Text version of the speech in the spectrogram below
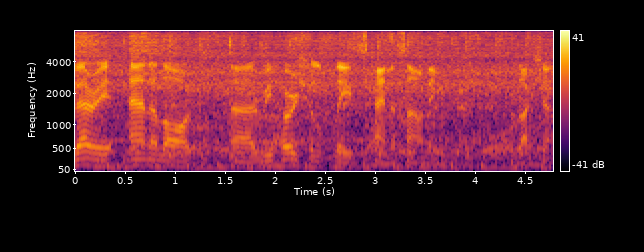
Very analog uh, rehearsal place kind of sounding production.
